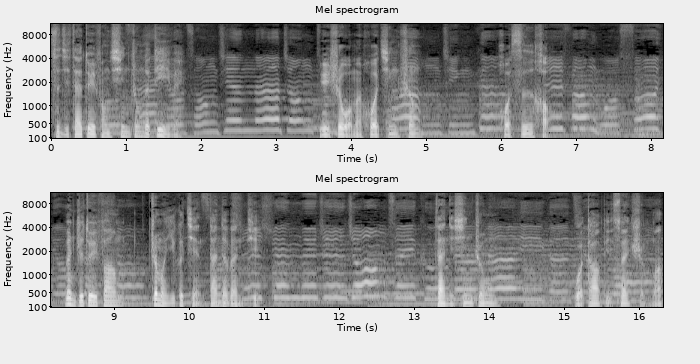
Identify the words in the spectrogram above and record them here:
自己在对方心中的地位。于是我们或轻声，或嘶吼。问着对方这么一个简单的问题：在你心中，我到底算什么？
